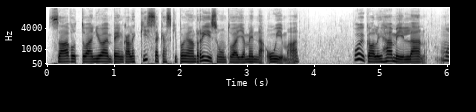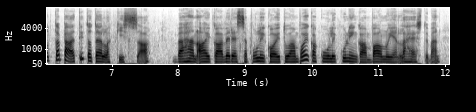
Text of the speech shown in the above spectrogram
Saavuttuaan joen penkalle kissa käski pojan riisuuntua ja mennä uimaan. Poika oli hämillään, mutta päätti totella kissaa. Vähän aikaa vedessä pulikoituaan poika kuuli kuninkaan vaunujen lähestyvän –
